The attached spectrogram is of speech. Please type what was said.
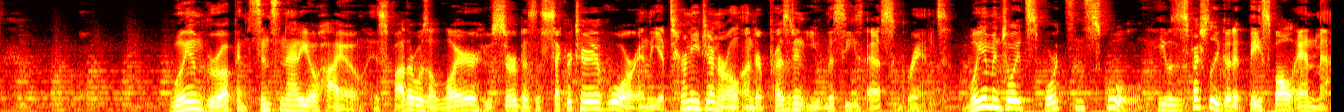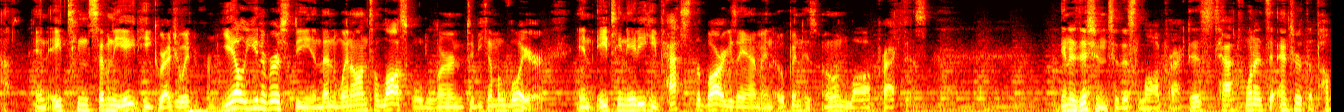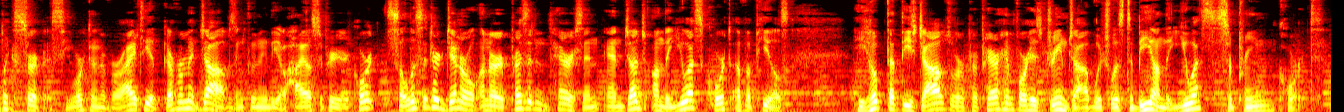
William grew up in Cincinnati, Ohio. His father was a lawyer who served as the Secretary of War and the Attorney General under President Ulysses S. Grant. William enjoyed sports in school. He was especially good at baseball and math. In 1878, he graduated from Yale University and then went on to law school to learn to become a lawyer. In 1880, he passed the bar exam and opened his own law practice. In addition to this law practice, Taft wanted to enter the public service. He worked in a variety of government jobs, including the Ohio Superior Court, Solicitor General under President Harrison, and judge on the U.S. Court of Appeals. He hoped that these jobs would prepare him for his dream job, which was to be on the U.S. Supreme Court.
